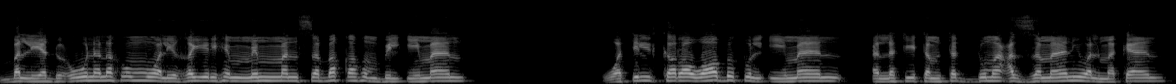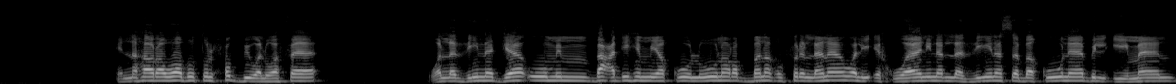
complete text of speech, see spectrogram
بل يدعون لهم ولغيرهم ممن سبقهم بالإيمان. وتلك روابط الإيمان التي تمتد مع الزمان والمكان. إنها روابط الحب والوفاء. والذين جاءوا من بعدهم يقولون ربنا اغفر لنا ولإخواننا الذين سبقونا بالإيمان.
